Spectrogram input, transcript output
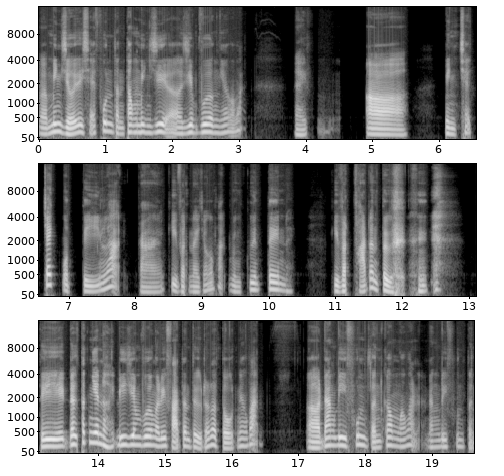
À, minh giới thì sẽ phun thần thông minh di, uh, diêm vương nhé các bạn. Đấy. À, mình sẽ check một tí lại cái kỳ vật này cho các bạn. Mình quên tên này. Kỳ vật phá thần tử. Thì tất nhiên rồi. Đi diêm vương là đi phá thần tử rất là tốt nha các bạn uh, đang đi full tấn công các bạn ạ đang đi full tấn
